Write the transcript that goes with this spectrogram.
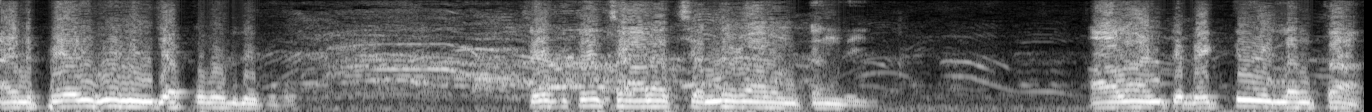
ఆయన పేరు కూడా నేను చెప్పకూడదు ఇప్పుడు. చెబితే చాలా చిన్నగా ఉంటుంది. అలాంటి వ్యక్తి వీళ్ళంతా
